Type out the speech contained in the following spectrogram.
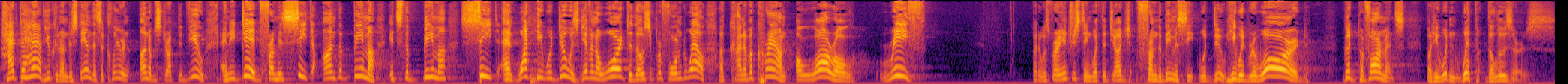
had to have, you can understand this, a clear and unobstructed view. And he did from his seat on the bema. It's the bema seat. And what he would do is give an award to those who performed well, a kind of a crown, a laurel wreath. But it was very interesting what the judge from the Bema seat would do. He would reward good performance, but he wouldn't whip the losers.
